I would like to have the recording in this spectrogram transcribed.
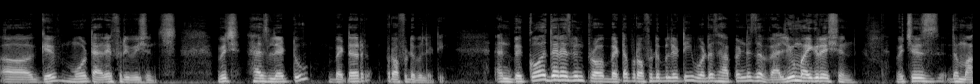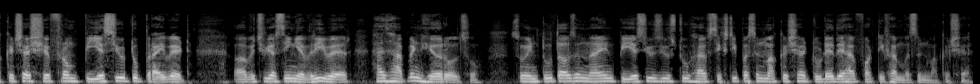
uh, give more tariff revisions, which has led to better profitability. And because there has been pro- better profitability, what has happened is the value migration, which is the market share shift from PSU to private, uh, which we are seeing everywhere, has happened here also. So in 2009, PSUs used to have 60% market share. Today they have 45% market share.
